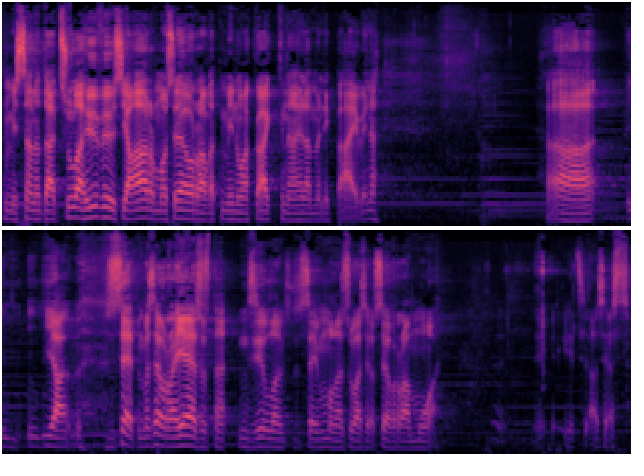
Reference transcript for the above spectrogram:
missä sanotaan, että sulla hyvyys ja armo seuraavat minua kaikkina elämäni päivinä. Ää, ja se, että mä seuraan Jeesusta, niin silloin se Jumalan suosio seuraa mua itse asiassa.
